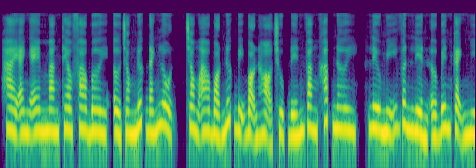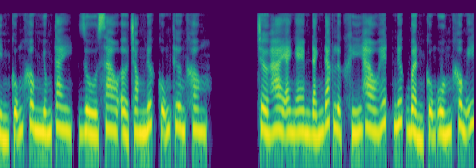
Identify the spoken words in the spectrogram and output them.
Hai anh em mang theo phao bơi, ở trong nước đánh lộn, trong ao bọt nước bị bọn họ chụp đến văng khắp nơi, Lưu Mỹ Vân liền ở bên cạnh nhìn cũng không nhúng tay, dù sao ở trong nước cũng thương không. Chờ hai anh em đánh đắc lực khí hao hết nước bẩn cũng uống không ít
